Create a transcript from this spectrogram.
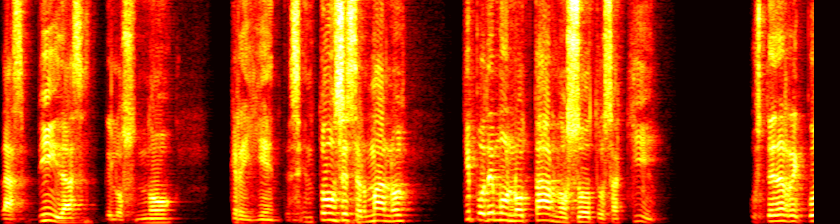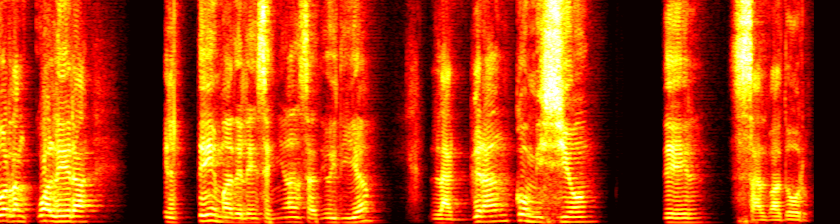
las vidas de los no creyentes. Entonces, hermanos, ¿qué podemos notar nosotros aquí? ¿Ustedes recuerdan cuál era el tema de la enseñanza de hoy día? La gran comisión del Salvador.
